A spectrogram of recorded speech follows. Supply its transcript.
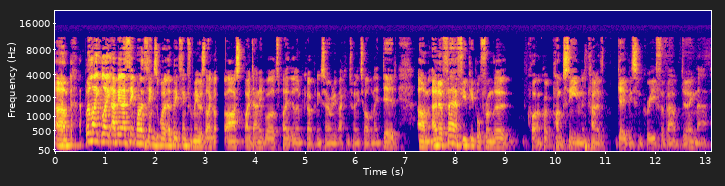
um, but like, like I mean, I think one of the things, a big thing for me was that I got asked by Danny Boyle to play at the Olympic opening ceremony back in 2012, and I did. Um, and a fair few people from the quote unquote punk scene kind of gave me some grief about doing that.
